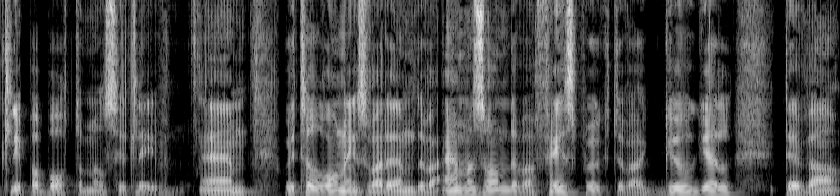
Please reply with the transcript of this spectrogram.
klippa bort dem ur sitt liv. Ehm, och I tur och ordning så var det, det var Amazon, det var Facebook, det var Google, det var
